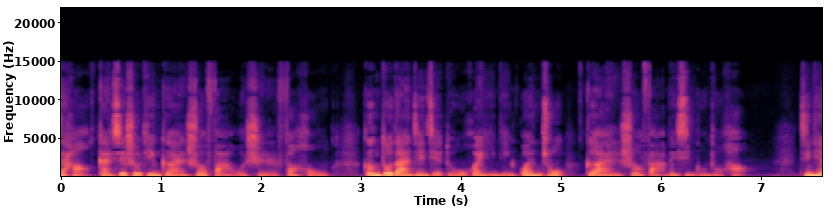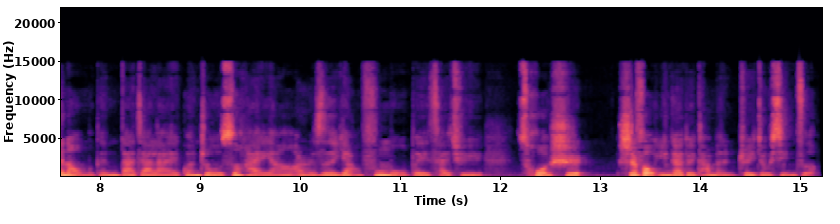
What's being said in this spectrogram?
家好，感谢收听个案说法，我是方红。更多的案件解读，欢迎您关注个案说法微信公众号。今天呢，我们跟大家来关注孙海洋儿子养父母被采取措施，是否应该对他们追究刑责？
